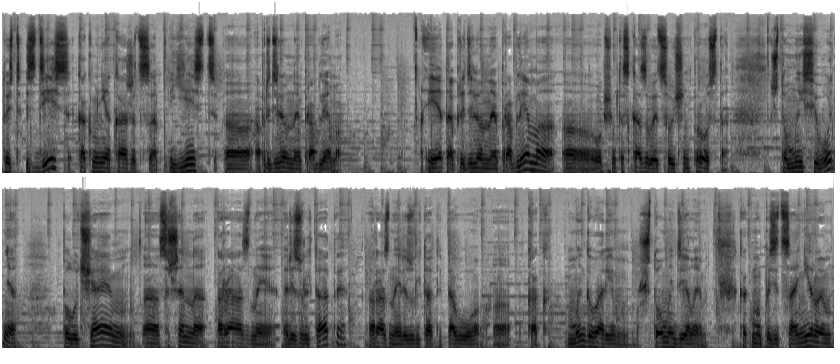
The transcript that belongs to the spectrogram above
То есть здесь, как мне кажется, есть э, определенная проблема. И эта определенная проблема, э, в общем-то, сказывается очень просто, что мы сегодня получаем э, совершенно разные результаты, разные результаты того, э, как мы говорим, что мы делаем, как мы позиционируем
